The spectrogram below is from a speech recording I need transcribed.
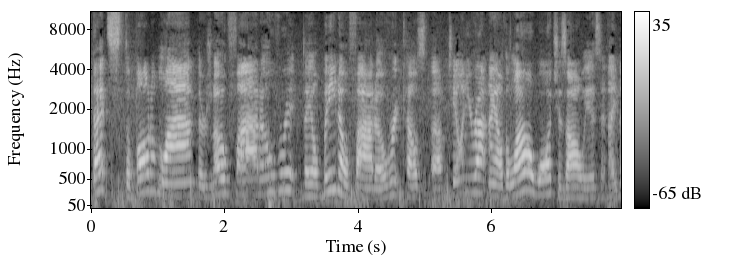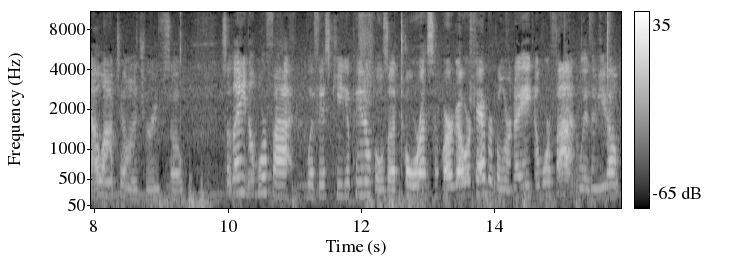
That's the bottom line. There's no fight over it. There'll be no fight over it because I'm telling you right now, the law watches all this, and they know I'm telling the truth. So. So they ain't no more fighting with this King of Pentacles, a Taurus, a Virgo, or Capricorn. They ain't no more fighting with him. You don't,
